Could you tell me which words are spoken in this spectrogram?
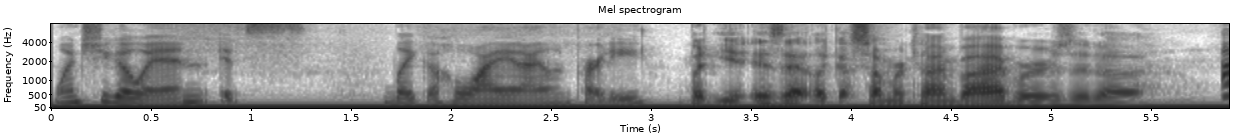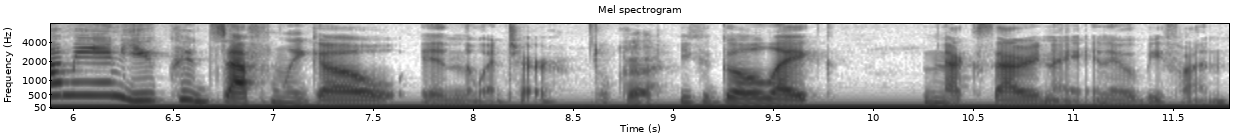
once you go in, it's like a Hawaiian island party. But is that like a summertime vibe or is it a? I mean, you could definitely go in the winter. Okay. You could go like next Saturday night, and it would be fun.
